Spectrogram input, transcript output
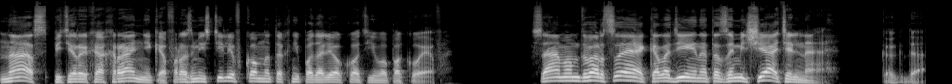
«Нас, пятерых охранников, разместили в комнатах неподалеку от его покоев». «В самом дворце, Каладин, это замечательно!» «Когда?»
